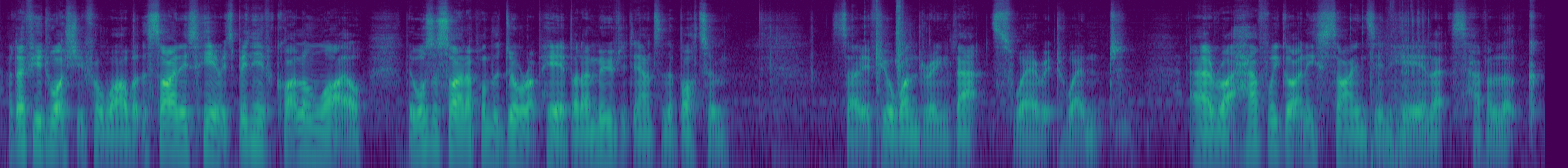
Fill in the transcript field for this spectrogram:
I don't know if you'd watched it for a while, but the sign is here. It's been here for quite a long while. There was a sign up on the door up here, but I moved it down to the bottom. So if you're wondering, that's where it went. Uh, right, have we got any signs in here? Let's have a look.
